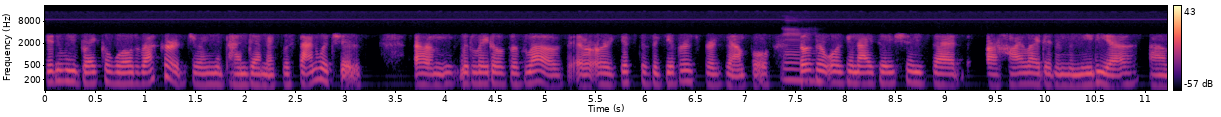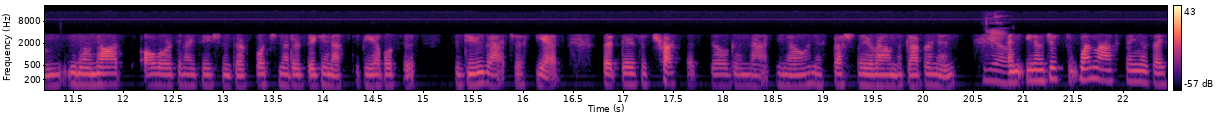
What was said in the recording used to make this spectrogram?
didn't we break a world record during the pandemic with sandwiches? Um, with Ladles of Love or, or Gift of the Givers, for example. Mm. Those are organizations that are highlighted in the media. Um, you know, not all organizations are fortunate or big enough to be able to, to do that just yet. But there's a trust that's built in that, you know, and especially around the governance. Yeah. And, you know, just one last thing as I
